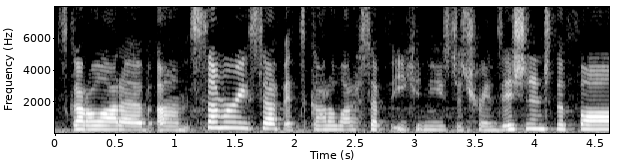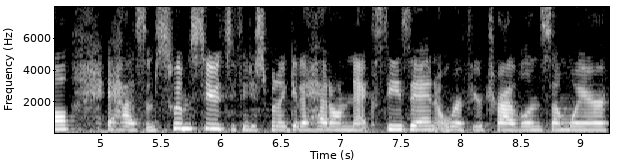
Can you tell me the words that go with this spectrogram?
It's got a lot of um, summery stuff. It's got a lot of stuff that you can use to transition into the fall. It has some swimsuits if you just want to get ahead on next season or if you're traveling somewhere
